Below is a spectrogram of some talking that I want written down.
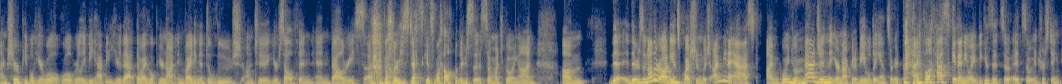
I'm sure people here will will really be happy to hear that. Though I hope you're not inviting a deluge onto yourself and and Valerie's uh, Valerie's desk as well. There's uh, so much going on. Um, the, there's another audience question which I'm going to ask. I'm going to imagine that you're not going to be able to answer it, but I will ask it anyway because it's so it's so interesting.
